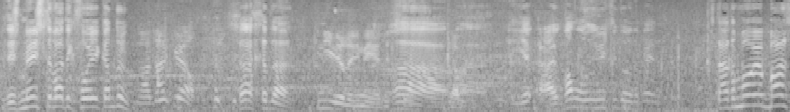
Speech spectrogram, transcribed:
Het is het minste wat ik voor je kan doen. Nou, dankjewel. Graag gedaan. Knie willen niet meer. Dus, eh, Ah, jammer. maar je, hij wandelt een uurtje door de benen. Staat er mooi op, Bas.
